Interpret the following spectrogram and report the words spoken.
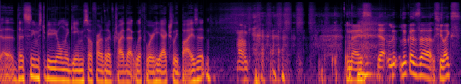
uh, this seems to be the only game so far that I've tried that with where he actually buys it. Okay. nice. Yeah, Lu- Luca's. Uh, she likes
